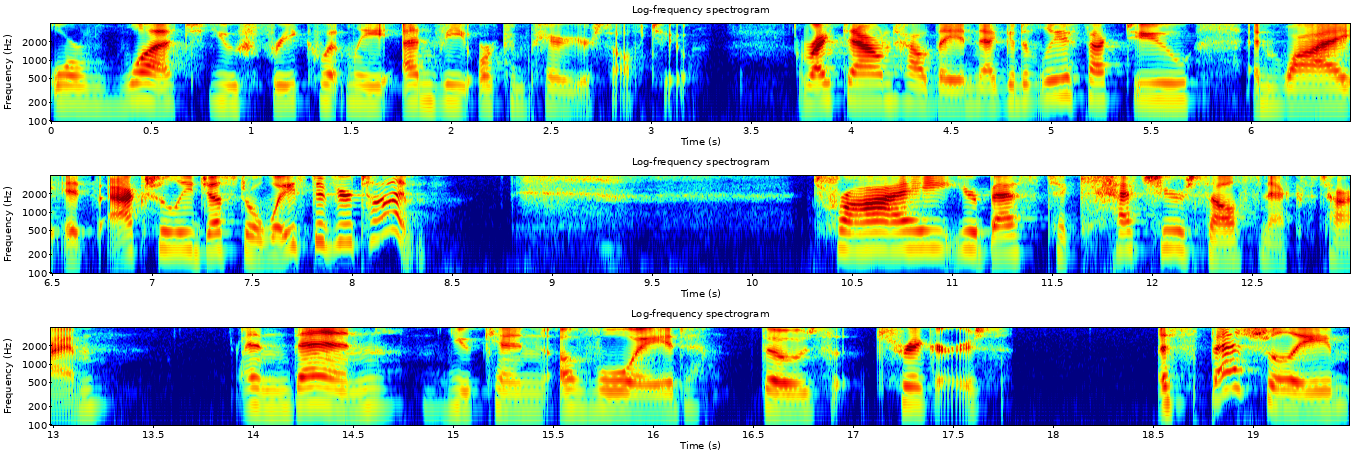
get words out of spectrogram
or what you frequently envy or compare yourself to. Write down how they negatively affect you and why it's actually just a waste of your time. Try your best to catch yourself next time, and then you can avoid those triggers especially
